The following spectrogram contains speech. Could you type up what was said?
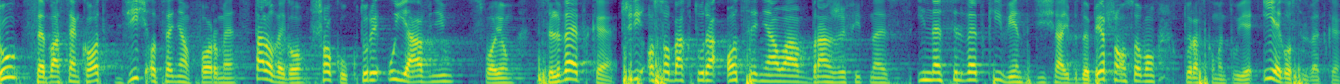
Tu Sebastian Kot dziś oceniam formę stalowego szoku, który ujawnił swoją sylwetkę. Czyli osoba, która oceniała w branży fitness inne sylwetki, więc dzisiaj będę pierwszą osobą, która skomentuje i jego sylwetkę.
